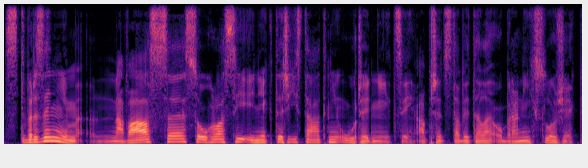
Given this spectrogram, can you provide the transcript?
S tvrzením na váse souhlasí i někteří státní úředníci a představitelé obraných složek.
